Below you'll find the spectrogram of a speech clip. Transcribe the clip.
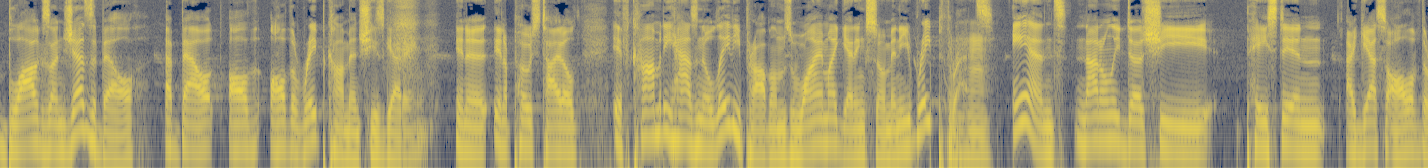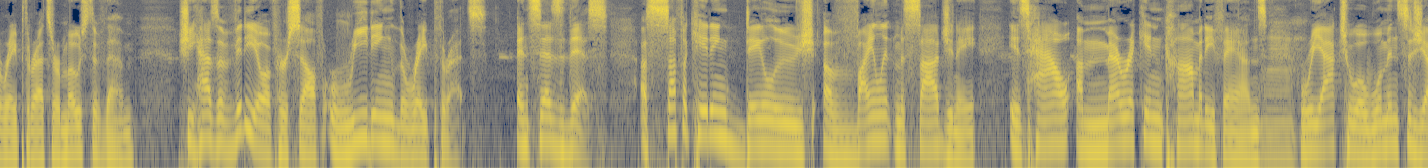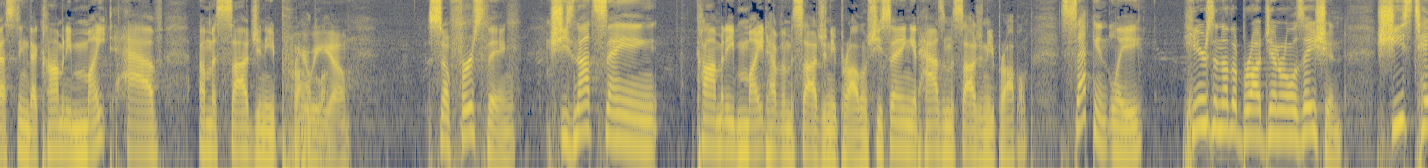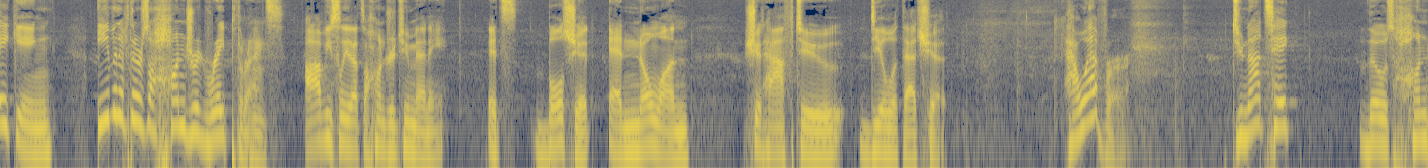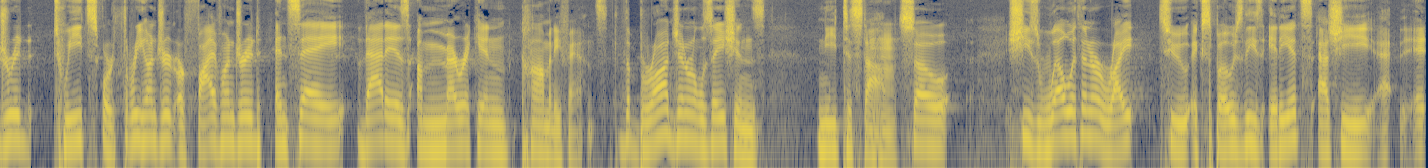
blogs on Jezebel about all all the rape comments she's getting in a in a post titled "If comedy has no lady problems, why am I getting so many rape threats?" Mm-hmm. And not only does she paste in, I guess, all of the rape threats or most of them, she has a video of herself reading the rape threats and says this a suffocating deluge of violent misogyny is how American comedy fans mm. react to a woman suggesting that comedy might have a misogyny problem. Here we go. So, first thing, she's not saying comedy might have a misogyny problem. She's saying it has a misogyny problem. Secondly, here's another broad generalization. She's taking, even if there's a hundred rape mm-hmm. threats, obviously that's a hundred too many. It's bullshit, and no one should have to deal with that shit. However, do not take those 100 tweets or 300 or 500 and say that is American comedy fans. The broad generalizations need to stop. Mm-hmm. So she's well within her right to expose these idiots as she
